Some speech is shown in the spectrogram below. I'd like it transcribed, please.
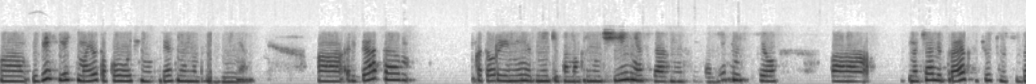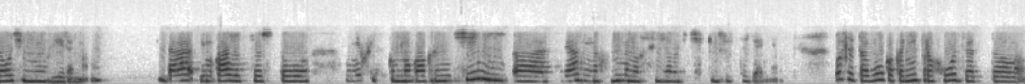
А, здесь есть мое такое очень интересное наблюдение. А, ребята которые имеют некие там ограничения, связанные с инвалидностью, а, в начале проекта чувствуют себя очень неуверенно. Да, им кажется, что у них слишком много ограничений, а, связанных именно с физиологическим состоянием. После того, как они проходят а,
